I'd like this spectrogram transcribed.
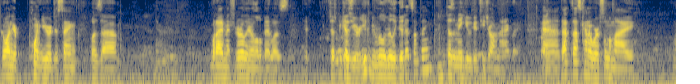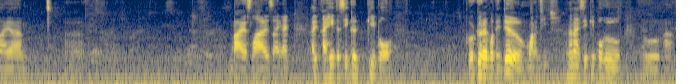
go on your point you were just saying was uh, you know, what I had mentioned earlier a little bit was if just because you're you could be really really good at something doesn't make you a good teacher automatically, Right. and that's that's kind of where some of my my um, uh, bias lies. I, I I I hate to see good people who are good at what they do want to teach, and then I see people who who um,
